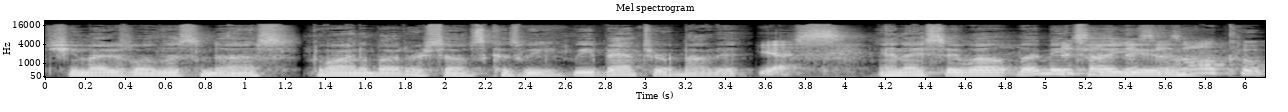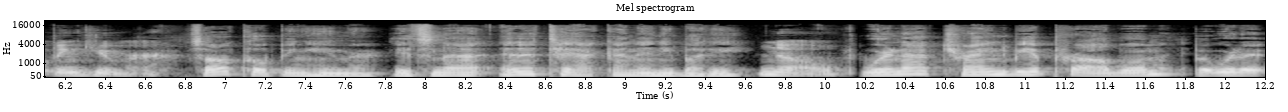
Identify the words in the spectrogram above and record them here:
she might as well listen to us go on about ourselves because we we banter about it. Yes. And I say, well, let me This tell is, this you, is all coping humor. it's all coping humor. It's not an attack on anybody. No. We're not trying to be a problem, but we're not,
